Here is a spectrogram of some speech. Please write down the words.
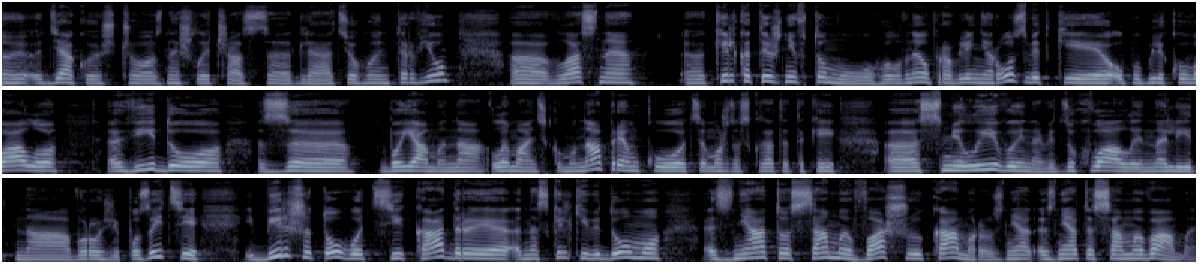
Ну, дякую, що знайшли час е, для цього інтерв'ю. Е, Власне, е, кілька тижнів тому головне управління розвідки опублікувало е, відео з боями на Лиманському напрямку. Це можна сказати такий е, сміливий, навіть зухвалий наліт на ворожі позиції. І більше того, ці кадри, наскільки відомо, знято саме вашою камерою, зня- знято саме вами.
